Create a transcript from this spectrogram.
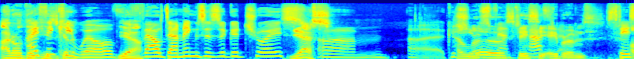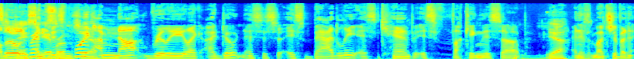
I don't think I think he gonna- will. Yeah. Val Demings is a good choice. Yes. Um, uh, 'cause she was Hello. Stacey Abrams. Stacey Although Abrams. at this point, yeah. I'm not really like I don't necessarily as badly as Kemp is fucking this up. Yeah. and as much of an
